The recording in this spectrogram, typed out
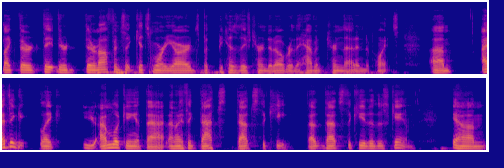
like they're they, they're they're an offense that gets more yards, but because they've turned it over, they haven't turned that into points. Um, I think like you, I'm looking at that, and I think that's that's the key. That that's the key to this game. Um,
